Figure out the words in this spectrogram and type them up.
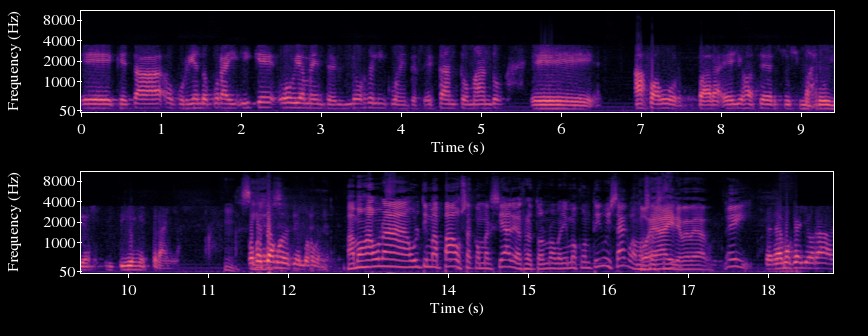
eh, que está ocurriendo por ahí y que obviamente los delincuentes están tomando eh, a favor para ellos hacer sus marrullas bien extrañas. Así ¿Cómo es. estamos de tiempo, jóvenes? Vamos a una última pausa comercial y al retorno venimos contigo, Isaac. Vamos Coge a aire, bebe agua. Hey. Tenemos que llorar.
